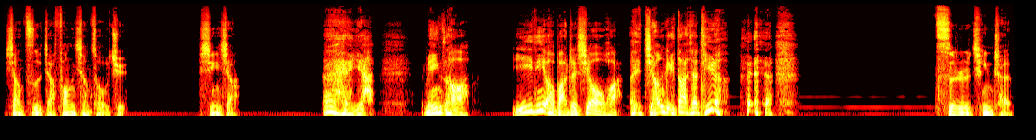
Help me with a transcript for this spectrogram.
向自家方向走去，心想：哎呀，明早一定要把这笑话讲给大家听。次日清晨。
